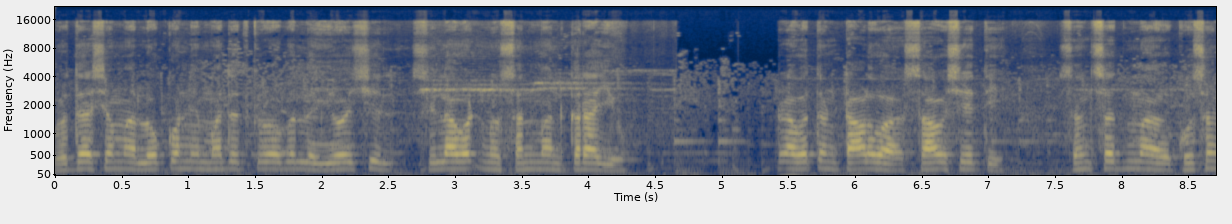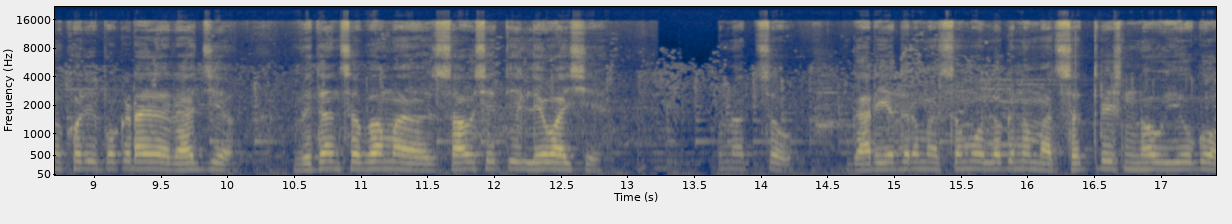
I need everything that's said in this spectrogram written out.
વૃદ્ધાશ્રમમાં લોકોની મદદ કરવા બદલે યોશીલ શિલાવટનું સન્માન કરાયું. પુનરાવર્તન ટાળવા સાવચેતી સંસદમાં ઘૂસણખોરી પકડાયેલા રાજ્ય વિધાનસભામાં સાવચેતી લેવાય છે. પૂર્ણોત્સવ ગારિયાદરમાં સમૂહ લગ્નમાં છત્રીસ નવયુગો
